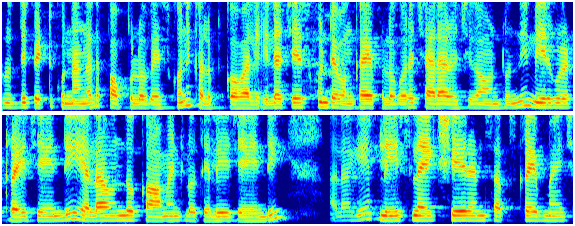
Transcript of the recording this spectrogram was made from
రుద్ది పెట్టుకున్నాం కదా పప్పులో వేసుకొని కలుపుకోవాలి. ఇలా చేసుకుంటే వంకాయ పులిహోర చాలా రుచిగా ఉంటుంది. మీరు కూడా ట్రై చేయండి. ఎలా ఉందో కామెంట్లో తెలియజేయండి. అలాగే please like share and subscribe my channel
